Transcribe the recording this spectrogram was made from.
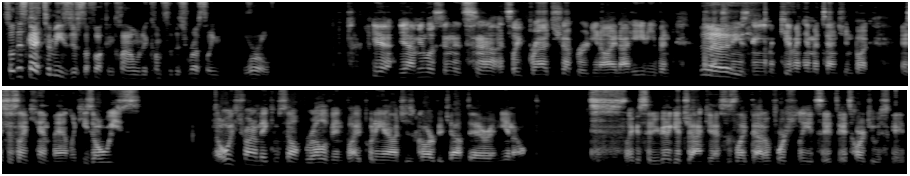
So this guy to me is just a fucking clown when it comes to this wrestling world. Yeah, yeah. I mean, listen, it's uh, it's like Brad Shepard, you know, and I hate even mentioning his name and giving him attention, but it's just like him, man. Like he's always always trying to make himself relevant by putting out just garbage out there, and you know, like I said, you're gonna get jackasses like that. Unfortunately, it's it's it's hard to escape.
